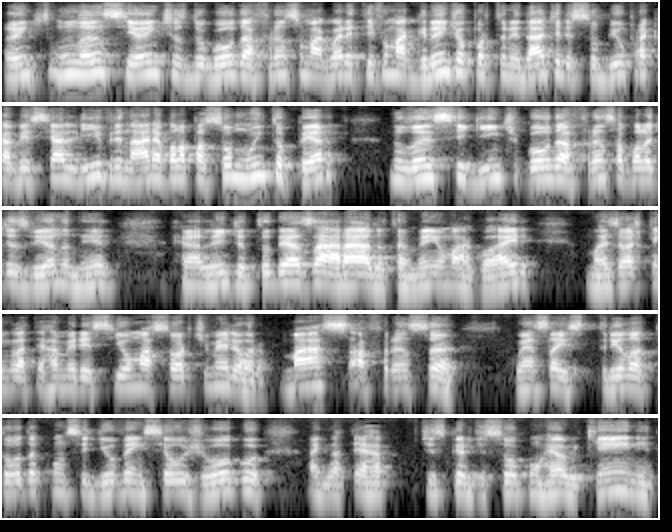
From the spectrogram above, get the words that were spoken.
Antes, um lance antes do gol da França, o Maguire teve uma grande oportunidade, ele subiu para cabecear livre na área, a bola passou muito perto. No lance seguinte, gol da França, a bola desviando nele. Além de tudo, é azarado também o Maguire, mas eu acho que a Inglaterra merecia uma sorte melhor. Mas a França com essa estrela toda, conseguiu vencer o jogo. A Inglaterra desperdiçou com o Harry Kane,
